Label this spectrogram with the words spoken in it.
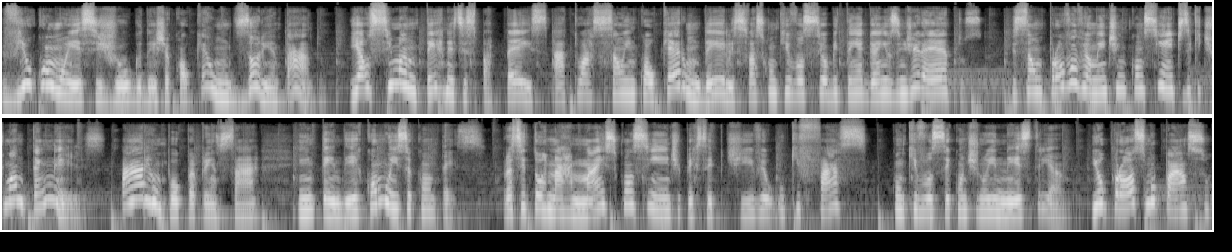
Viu como esse jogo deixa qualquer um desorientado? E ao se manter nesses papéis, a atuação em qualquer um deles faz com que você obtenha ganhos indiretos, que são provavelmente inconscientes e que te mantêm neles. Pare um pouco para pensar e entender como isso acontece. para se tornar mais consciente e perceptível, o que faz com que você continue nesse triângulo. E o próximo passo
